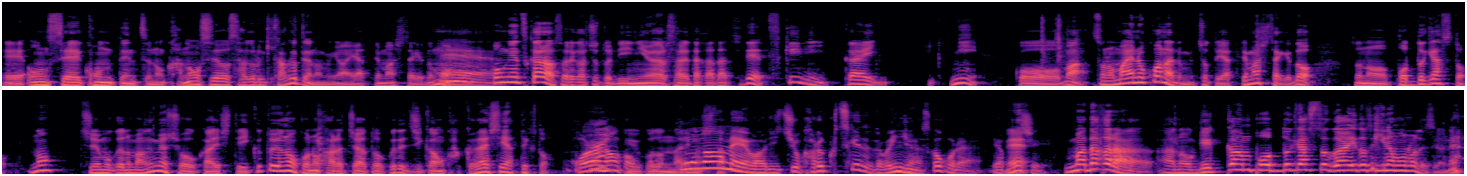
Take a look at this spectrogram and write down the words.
えー音声コンテンツの可能性を探る企画というのを今やってましたけども、ええ。今月からはそれがちょっとリニューアルされた形で、月に1回に、こう、まあ、その前のコーナーでもちょっとやってましたけど、その、ポッドキャストの注目の番組を紹介していくというのを、このカルチャートークで時間を拡大してやっていくと。これなんか、ということにコなりました。ーナー名は一応軽くつけてた方がいいんじゃないですかこれ。やっぱしえまあだからあの月間ポッドキャストガイド的なものですよね。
